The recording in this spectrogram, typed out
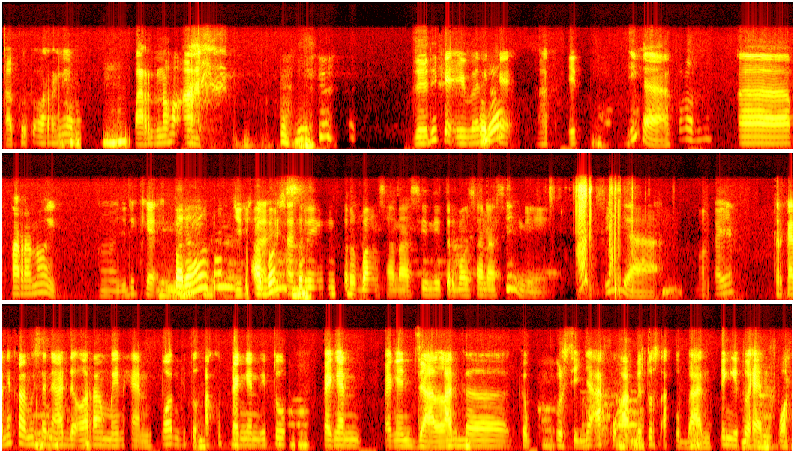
aku tuh orangnya parnoan jadi kayak ibarat kayak aku- it- iya aku eh, paranoid Nah, jadi kayak Padahal kan Jadi abang sering terbang sana sini, terbang sana sini. Iya, makanya terkadang kalau misalnya ada orang main handphone gitu, aku pengen itu pengen pengen jalan ke ke kursinya, aku ambil terus aku banting itu handphone.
